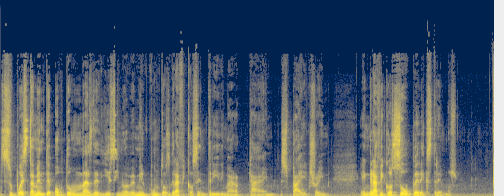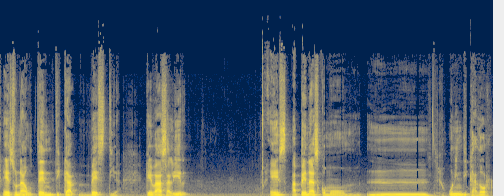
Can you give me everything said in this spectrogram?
supuestamente obtuvo más de 19 mil puntos gráficos en 3D Mark Time Spy Extreme, en gráficos súper extremos. Es una auténtica bestia que va a salir, es apenas como mm, un indicador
